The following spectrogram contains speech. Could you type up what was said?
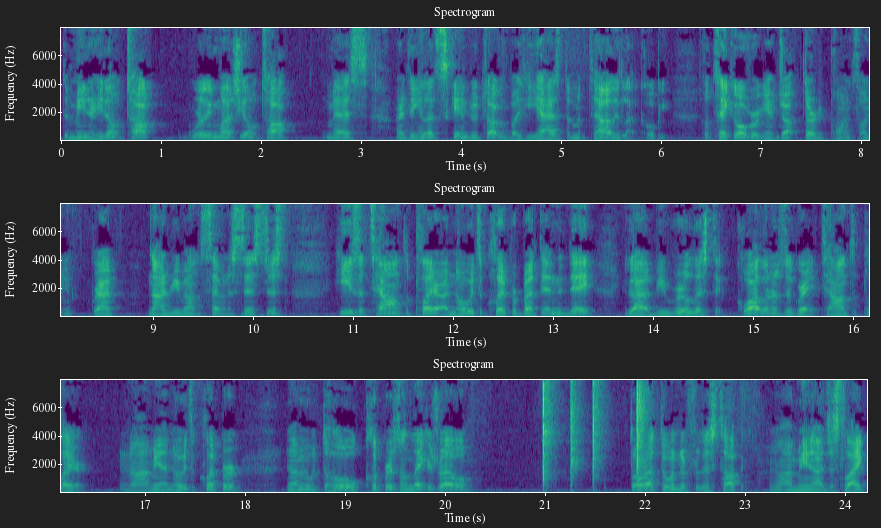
demeanor. He don't talk really much. He don't talk mess or anything. He lets the game do talking, but he has the mentality like Kobe. He'll take over a game, drop 30 points on you, grab nine rebounds, seven assists. Just he's a talented player. I know he's a Clipper, but at the end of the day, you gotta be realistic. Kawhi Leonard's a great talented player. You know what I mean? I know he's a Clipper. You know what I mean? With the whole Clippers and Lakers rival, throw it out the window for this topic. You know what I mean? I just like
